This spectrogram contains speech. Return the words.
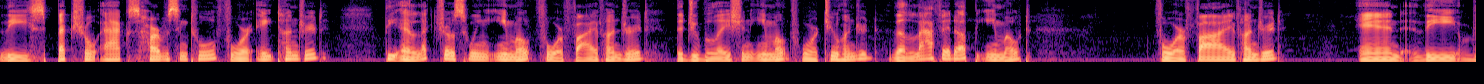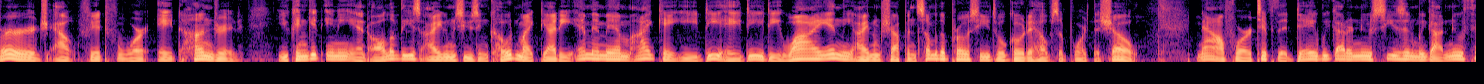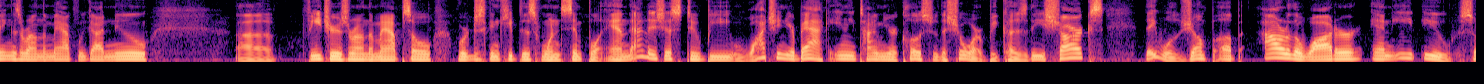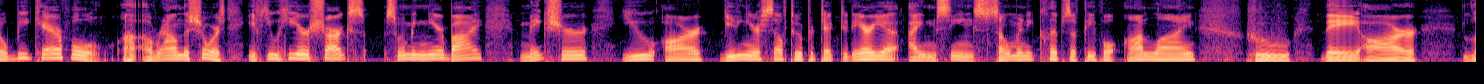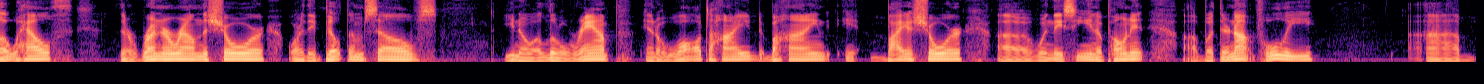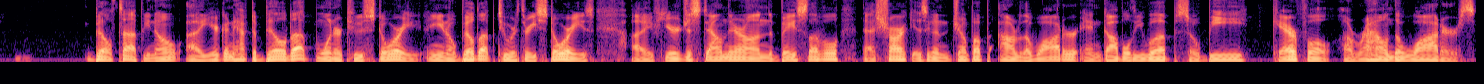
the Spectral Axe harvesting tool for 800 the Electro Swing emote for 500, the Jubilation emote for 200, the Laugh It Up emote for 500, and the Verge outfit for 800. You can get any and all of these items using code MikeDaddy, M M M I K E D A D D Y, in the item shop, and some of the proceeds will go to help support the show. Now, for our tip of the day, we got a new season, we got new things around the map, we got new. Uh, features around the map. So we're just going to keep this one simple, and that is just to be watching your back anytime you're close to the shore because these sharks they will jump up out of the water and eat you. So be careful uh, around the shores. If you hear sharks swimming nearby, make sure you are getting yourself to a protected area. I'm seeing so many clips of people online who they are low health they're running around the shore or they built themselves you know a little ramp and a wall to hide behind by a shore uh, when they see an opponent uh, but they're not fully uh, built up you know? Uh, you're gonna have to build up one or two story you know build up two or three stories. Uh, if you're just down there on the base level that shark is gonna jump up out of the water and gobble you up so be careful around the waters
